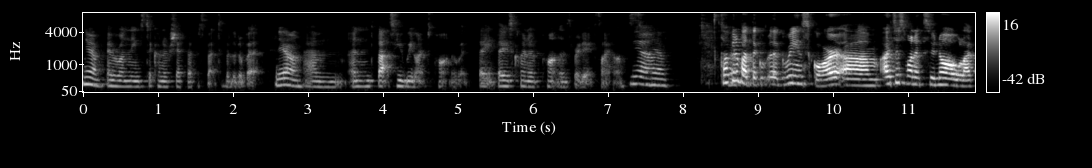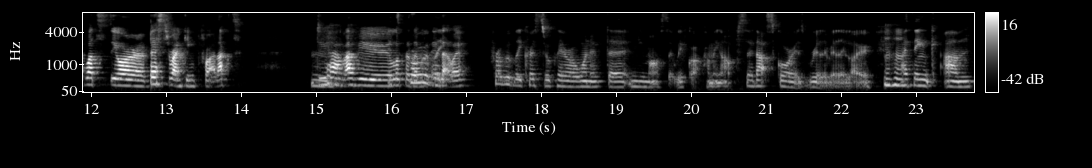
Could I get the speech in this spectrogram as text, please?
Yeah, Everyone needs to kind of shift their perspective a little bit yeah, um, and that's who we like to partner with. They, those kind of partners really excite us. Yeah. yeah. Talking about the gr- green score, um, I just wanted to know, like, what's your best ranking product? Do you have have you. It's looked at them in that way? Probably Crystal Clear or one of the new masks that we've got coming up. So that score is really, really low. Mhm. I think um,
